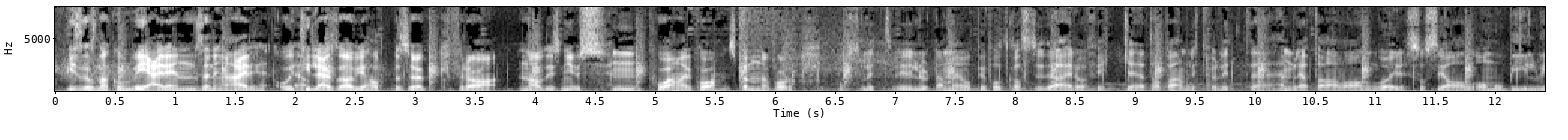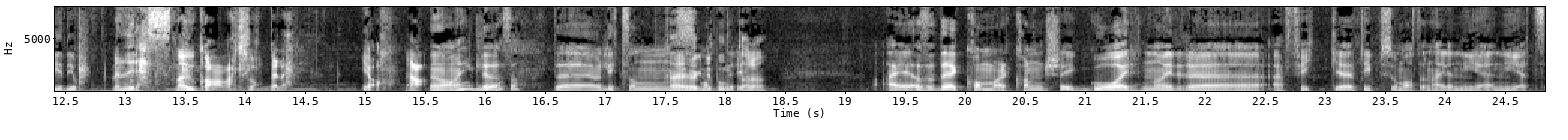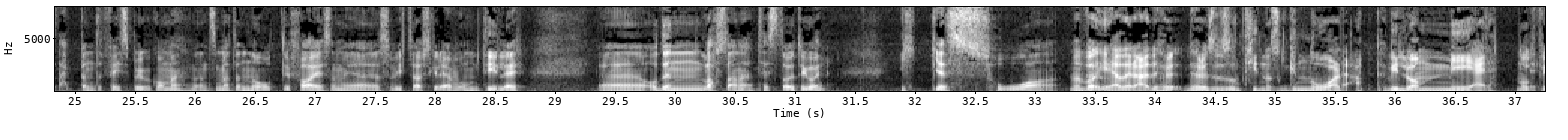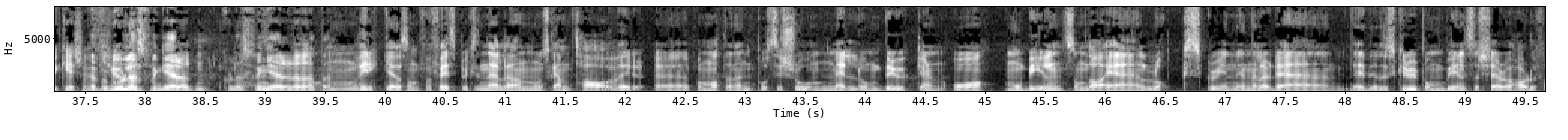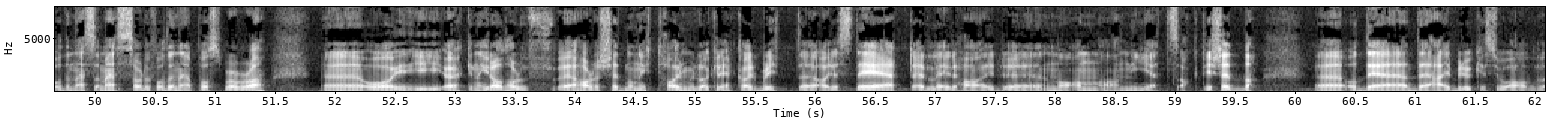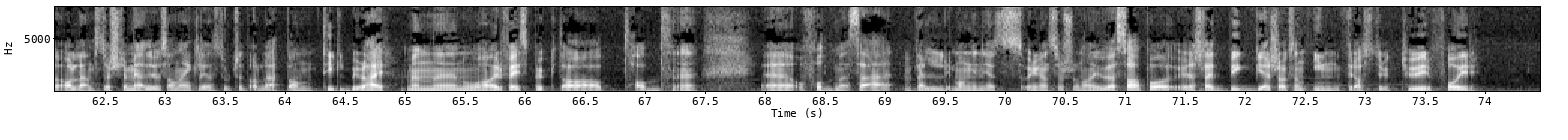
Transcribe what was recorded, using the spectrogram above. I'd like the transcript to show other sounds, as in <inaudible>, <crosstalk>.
vi skal snakke om VR i denne sendinga her, og i Ja. tillegg så har vi hatt besøk fra Nowdies News Mm. på NRK. Spennende folk. Absolutt. Vi lurte dem med opp i podkaststudioet her og fikk eh, tappa dem litt for litt eh, hemmeligheter hva angår sosial og mobil video. Men resten av uka har vært slapp, eller? Ja, Ja. den har egentlig det, altså. Det er jo litt sånn Hva er høydepunktet, da? Nei, altså Det kom vel kanskje i går, når eh, jeg fikk tips om at den nye nyhetsappen til Facebook har kommet. Den som heter Notify, som vi så vidt har skrevet om tidligere. Eh, og den lasta jeg ned. Testa ut i går. Ikke så Men hva er det der? Det, høres ut som Tinnas gnåle-app. Vil du ha mer notifications? Ja, for hvordan fungerer den? Hvordan fungerer den appen? Den virker jo som for Facebook sin del. Nå skal de ta over eh, på en måte den posisjonen mellom brukeren og mobilen, som da er lock screen din, eller det, det, det du skrur på mobilen, så ser du har du fått en SMS, har du fått en e-post, bla, bla. Eh, og i, i økende grad har, du, har det skjedd noe nytt. Har mulla Krekar blitt eh, arrestert, eller har eh, noe annet nyhetsaktig skjedd, da. Eh, og det, det her brukes jo av alle de største mediehusene, egentlig. Stort sett alle appene tilbyr det her. Men eh, nå har Facebook da tatt <laughs> eh, og fått med seg veldig mange nyhetsorganisasjoner i USA på å bygge en slags sånn infrastruktur for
